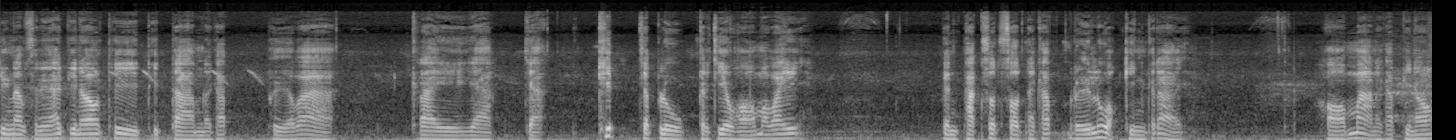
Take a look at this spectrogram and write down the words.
จึงนำเสนอให้พี่น้องที่ติดตามนะครับ เผื่อว่าใครอยากจะคิดจะปลูกกระเจียวหอมเอาไว้ เป็นผักสดๆนะครับ หรือลวกกินก็ได้ หอมมากนะครับพี่น้อง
